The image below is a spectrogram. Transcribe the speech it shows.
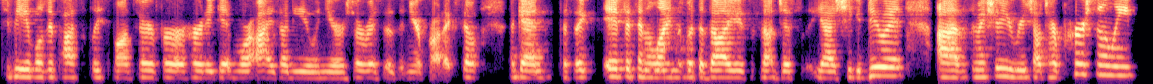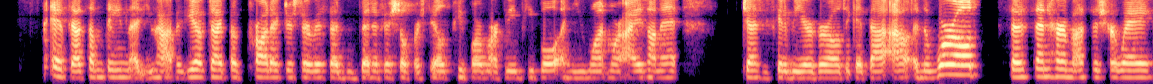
to be able to possibly sponsor for her to get more eyes on you and your services and your products. So again that's like if it's in alignment with the values it's not just yeah she could do it. Um, so make sure you reach out to her personally if that's something that you have. If you have type of product or service that'd beneficial for salespeople or marketing people and you want more eyes on it Jessie's going to be your girl to get that out in the world. So send her a message her way.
